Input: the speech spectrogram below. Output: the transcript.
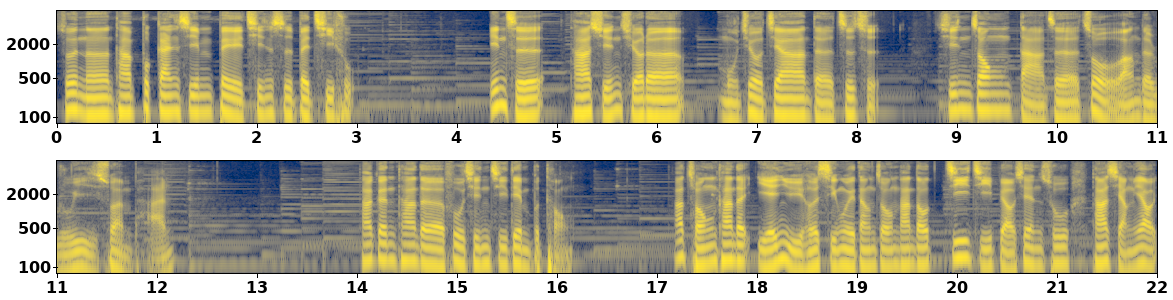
所以呢，他不甘心被轻视、被欺负，因此他寻求了母舅家的支持，心中打着做王的如意算盘。他跟他的父亲基甸不同。他从他的言语和行为当中，他都积极表现出他想要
